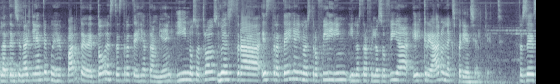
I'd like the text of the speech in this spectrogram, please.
La atención al cliente pues es parte de toda esta estrategia también y nosotros, nuestra estrategia y nuestro feeling y nuestra filosofía es crear una experiencia al cliente. Entonces,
